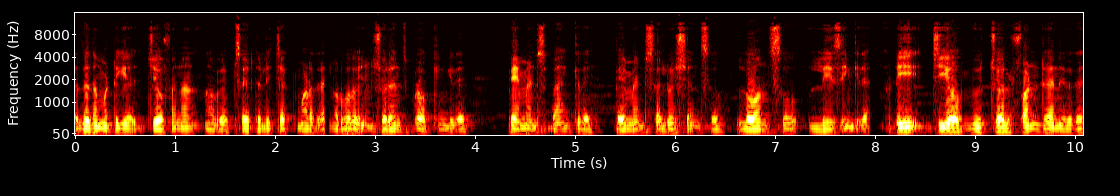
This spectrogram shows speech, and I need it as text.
ಸದ್ಯದ ಮಟ್ಟಿಗೆ ಜಿಯೋ ಫೈನಾನ್ಸ್ನ ವೆಬ್ಸೈಟ್ ಅಲ್ಲಿ ಚೆಕ್ ಮಾಡಿದ್ರೆ ನೋಡಬಹುದು ಇನ್ಶೂರೆನ್ಸ್ ಬ್ರೋಕಿಂಗ್ ಇದೆ. ಪೇಮೆಂಟ್ಸ್ ಬ್ಯಾಂಕ್ ಇದೆ ಪೇಮೆಂಟ್ ಸೊಲ್ಯೂಷನ್ಸ್ ಲೋನ್ಸ್ ಲೀಸಿಂಗ್ ಇದೆ. ಈ ಜಿಯೋ ಮ್ಯೂಚುವಲ್ ಫಂಡ್ ಏನಿದೆ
